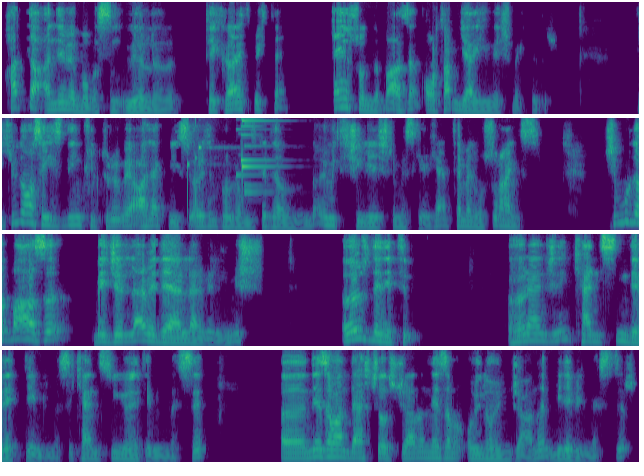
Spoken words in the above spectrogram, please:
Hatta anne ve babasının uyarılarını tekrar etmekte, en sonunda bazen ortam gerginleşmektedir. 2018 Din Kültürü ve Ahlak Bilgisi Öğretim Programı dikkate alındığında Ümit için geliştirilmesi gereken temel unsur hangisi? Şimdi burada bazı beceriler ve değerler verilmiş. Öz denetim, öğrencinin kendisini denetleyebilmesi, kendisini yönetebilmesi, ne zaman ders çalışacağını, ne zaman oyun oynayacağını bilebilmesidir.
